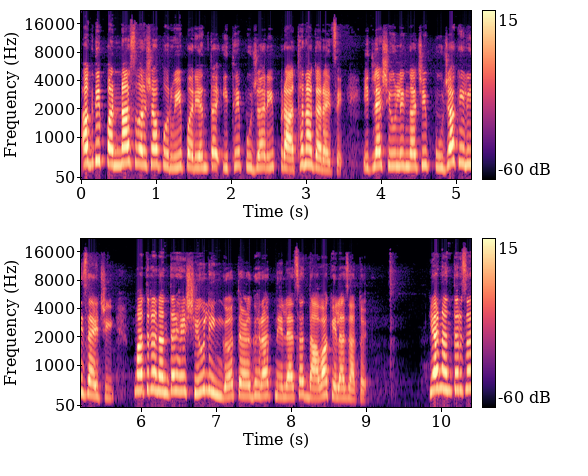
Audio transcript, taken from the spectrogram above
अगदी पन्नास वर्षापूर्वीपर्यंत इथे पुजारी प्रार्थना करायचे. इथल्या शिवलिंगाची पूजा केली जायची. मात्र नंतर हे शिवलिंग तळघरात नेल्याचा दावा केला जातोय. यानंतरचा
